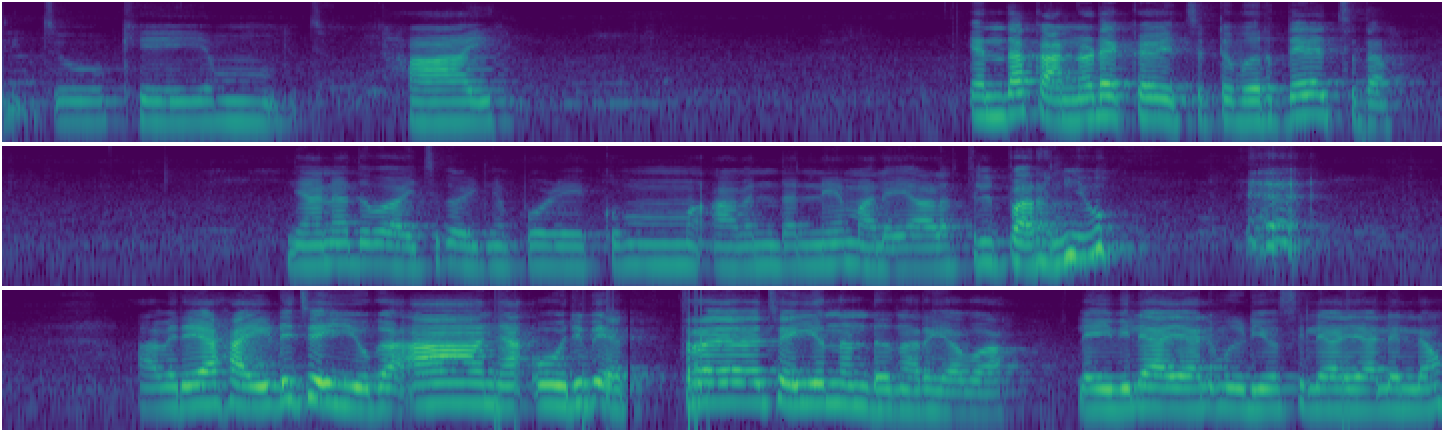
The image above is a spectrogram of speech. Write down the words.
Lijo K M. Hi. എന്താ കണ്ണടയൊക്കെ വെച്ചിട്ട്? വെറുതെ വെച്ചതാ. ഞാനത് വായിച്ചു കഴിഞ്ഞപ്പോഴേക്കും അവൻ തന്നെ മലയാളത്തിൽ പറഞ്ഞു. അവരെ ഹൈഡ് ചെയ്യുക. ആ ഞാൻ ഒരു എത്ര ചെയ്യുന്നുണ്ട് എന്നറിയാവോ ലൈവിലായാലും വീഡിയോസിലായാലും എല്ലാം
